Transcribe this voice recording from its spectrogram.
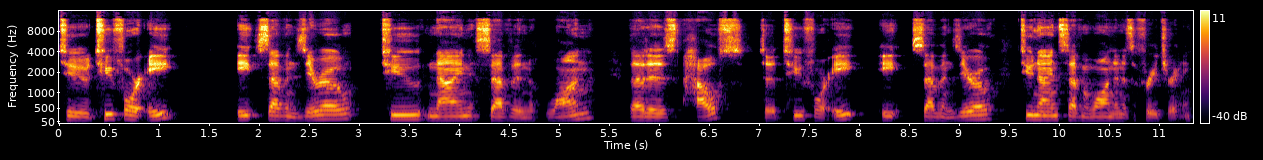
to 248 870 2971. That is house to 248 870 2971. And it's a free training.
